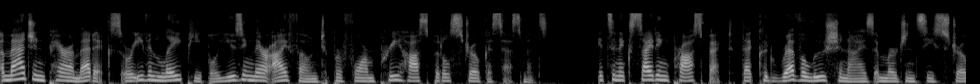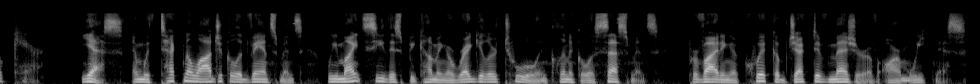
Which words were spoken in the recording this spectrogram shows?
Imagine paramedics or even lay people using their iPhone to perform pre hospital stroke assessments. It's an exciting prospect that could revolutionize emergency stroke care. Yes, and with technological advancements, we might see this becoming a regular tool in clinical assessments, providing a quick objective measure of arm weakness.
